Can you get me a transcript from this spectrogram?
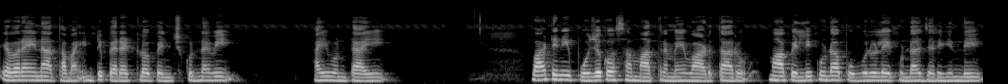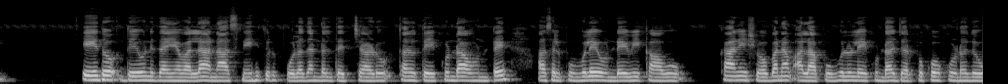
ఎవరైనా తమ ఇంటి పెరట్లో పెంచుకున్నవి అయి ఉంటాయి. వాటిని పూజ కోసం మాత్రమే వాడతారు. మా పెళ్ళి కూడా పువ్వులు లేకుండా జరిగింది. ఏదో దేవుని దయ వల్ల నా స్నేహితుడు పూలదండలు తెచ్చాడు. తను తేకుండా ఉంటే అసలు పువ్వులే ఉండేవి కావు. కానీ శోభనం అలా పువ్వులు లేకుండా జరుపుకోకూడదు.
